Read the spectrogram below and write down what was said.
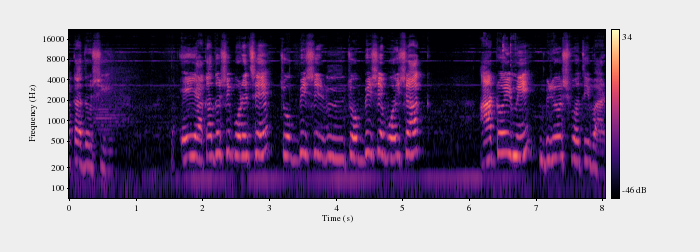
একাদশী। এই একাদশী পড়েছে চব্বিশে চব্বিশে বৈশাখ, আটই মে বৃহস্পতিবার।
